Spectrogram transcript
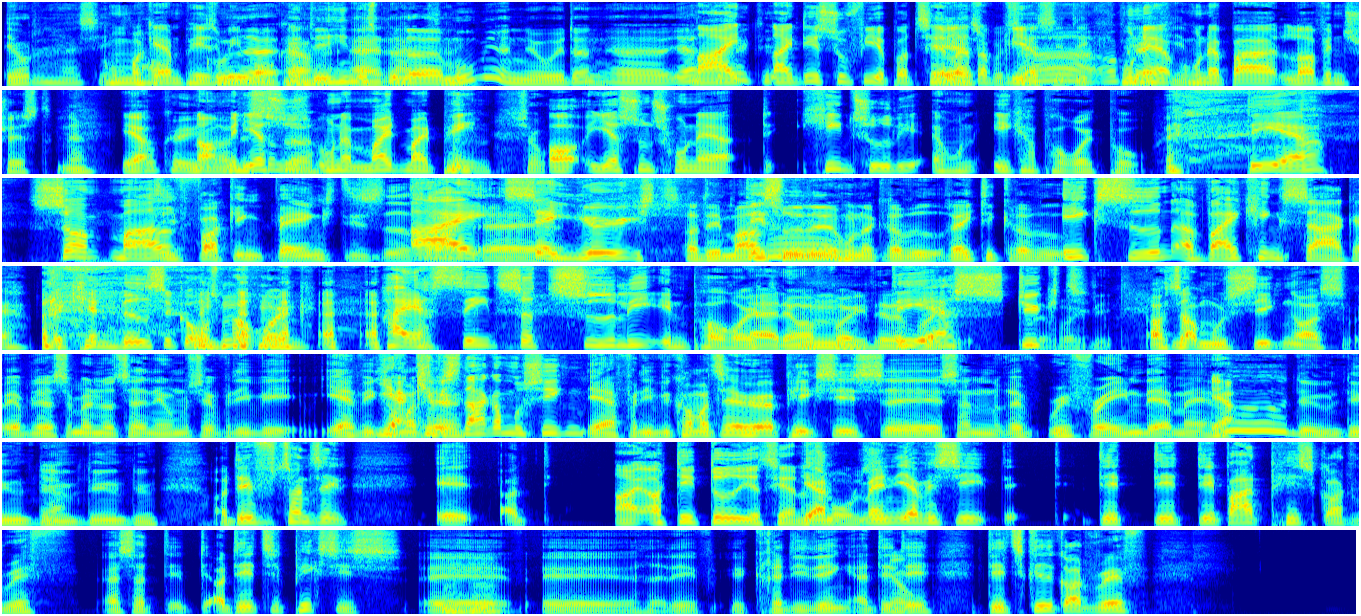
Jo, den har jeg set. Hun må gerne pisse min ja, mor. er det hende, der Ja, nej, spiller nej. Mumien jo i den? Ja, ja, det er nej, nej, det er Sofia Ja, Bortella, jeg der bliver... Ah, kunne Hun er, hun er bare love interest. Ja. Ja. Okay, Nå, nå, men jeg synes, der. hun er meget, meget pæn. Sjovt. Og jeg synes, hun er helt tydeligt, at hun ikke har på på. Det er så De meget... fucking bangs, de sidder så. Ej, Ja, ja. seriøst. Og det er meget Det- tydeligt, at hun er gravid. Rigtig gravid. Ikke siden af Viking Saga med Ken Vedsegaards paryk, har jeg set så tydelig en paryk. Ja, det var Mm. frygteligt. Det var er stygt. Det. Og så musikken også. Jeg bliver simpelthen nødt til at nævne musik, fordi vi, ja, vi Ja, kommer kan vi til, snakke om musikken? Ja, fordi vi kommer til at høre Pixies øh, sådan re- refrain der med... Ja. Uh, du, du, du, Ja. du, du. Og det er sådan set... Øh, og, Nej, og det er død irriterende, ja, men jeg vil sige, det, det, det, det er bare et pis godt riff. Altså, det, og det er til Pixies øh, Mhm. øh, hedder det, kredit, ikke? At det, Jo. det, det er et skide godt riff.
